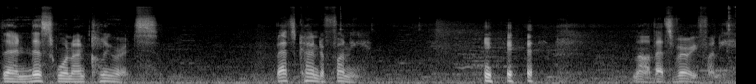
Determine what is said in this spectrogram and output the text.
than this one on clearance. That's kind of funny. no, that's very funny.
